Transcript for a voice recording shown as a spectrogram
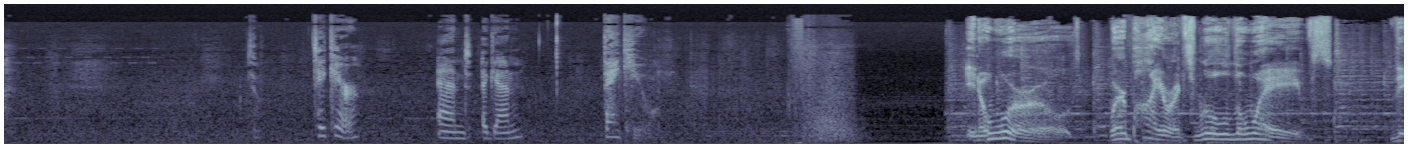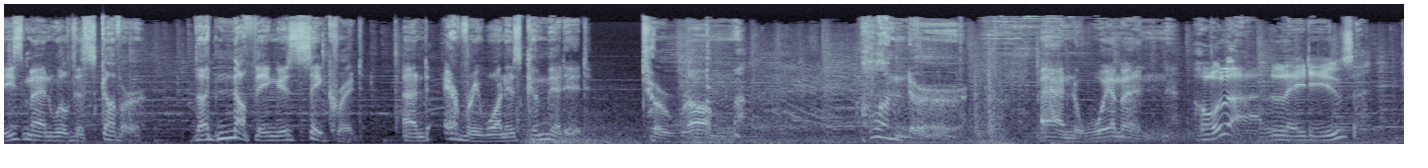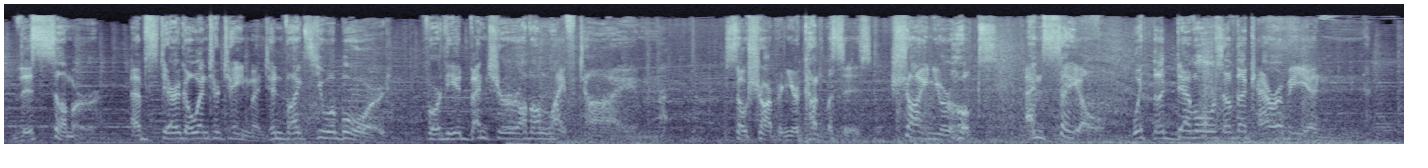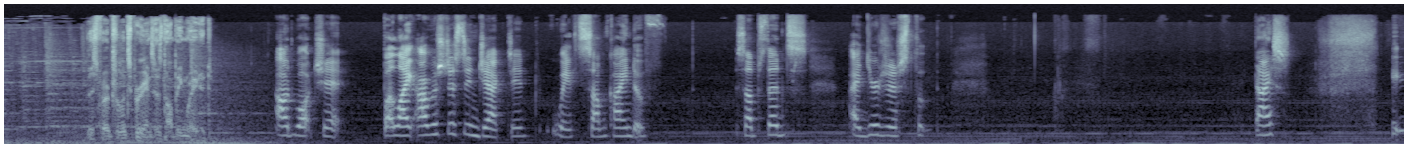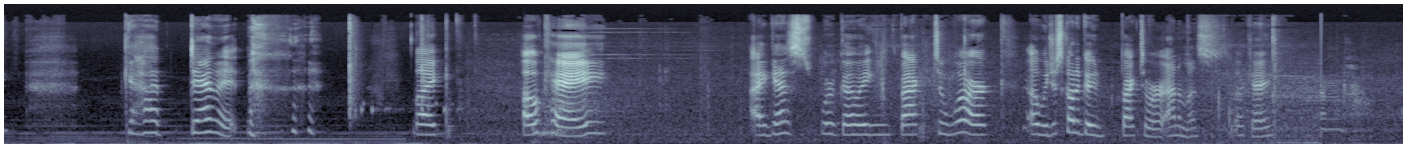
So, take care. And again, thank you. In a world where pirates rule the waves, these men will discover that nothing is sacred and everyone is committed to rum, plunder, and women. Hola, ladies. This summer, Abstergo Entertainment invites you aboard for the adventure of a lifetime. So sharpen your cutlasses, shine your hooks, and sail with the devils of the Caribbean. This virtual experience is not being rated. I'd watch it. But like I was just injected with some kind of substance and you're just nice. God damn it. like okay. I guess we're going back to work. Oh, we just gotta go back to our animus. Okay. And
